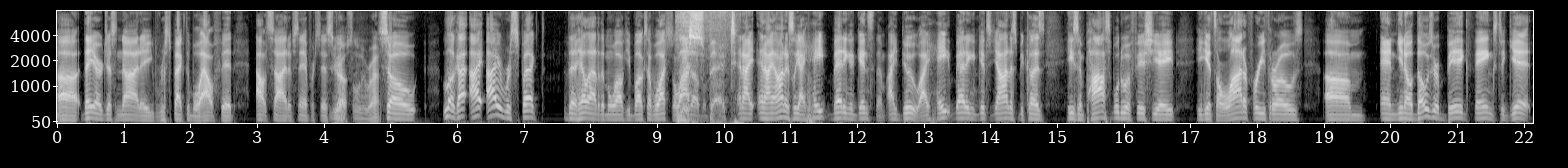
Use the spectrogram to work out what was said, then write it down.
Uh, they are just not a respectable outfit outside of San Francisco. You're absolutely right. So, look, I, I, I respect the hell out of the Milwaukee Bucks. I've watched a lot of them, and I and I honestly I hate betting against them. I do. I hate betting against Giannis because he's impossible to officiate. He gets a lot of free throws, um, and you know those are big things to get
